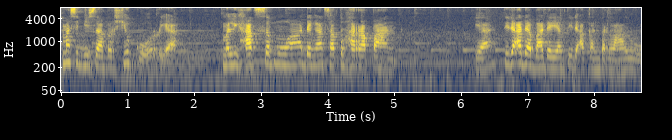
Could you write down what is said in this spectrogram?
masih bisa bersyukur ya melihat semua dengan satu harapan ya. Tidak ada badai yang tidak akan berlalu.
